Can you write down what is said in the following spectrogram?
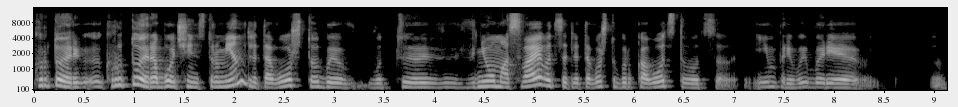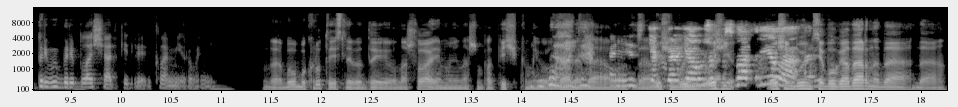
крутой, крутой рабочий инструмент для того, чтобы вот э, в нем осваиваться, для того, чтобы руководствоваться им при выборе, при выборе площадки для рекламирования. Да, было бы круто, если бы ты его нашла, и мы нашим подписчикам его да, дали. Да, конечно. Вот, да. Очень я, будем, уже очень, посмотрела. Очень будем тебе благодарны, да, да.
